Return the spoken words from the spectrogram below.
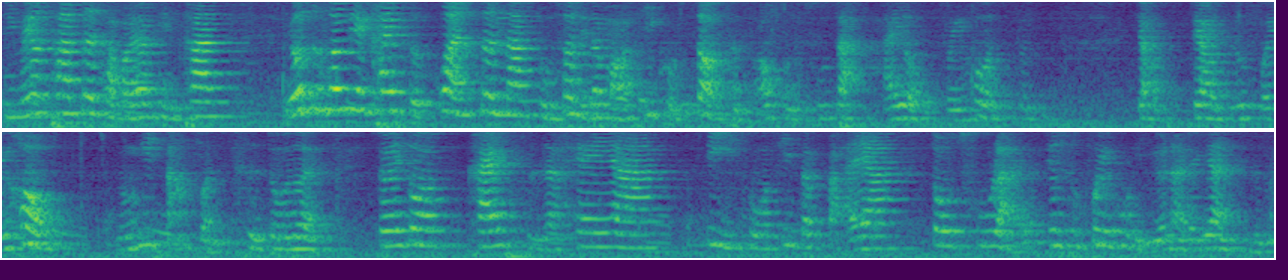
你没有擦这套保养品，它油脂分泌开始旺盛啊，堵塞你的毛细孔，造成毛孔粗大，还有肥厚的角角质肥厚，容易长粉刺，对不对？所以说开始的黑呀、啊、闭锁性的白呀、都出来了，就是恢复你原来的样子嘛。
